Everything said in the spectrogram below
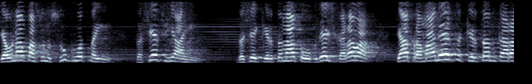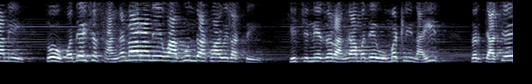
जेवणापासून सुख होत नाही तसेच हे आहे. जसे कीर्तनात उपदेश करावा त्याप्रमाणेच कीर्तनकाराने तो उपदेश सांगणाराने वागून दाखवावे लागते. ही चिन्हे जर अंगामध्ये उमटली नाहीत तर त्याचे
